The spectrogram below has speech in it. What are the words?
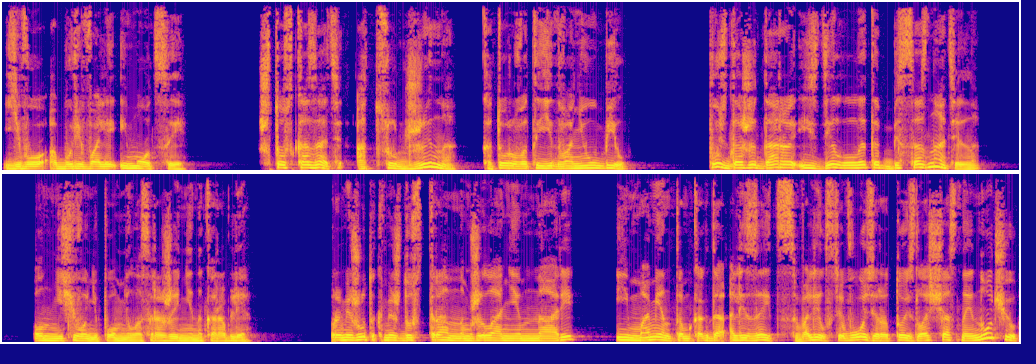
Его обуревали эмоции. Что сказать отцу Джина, которого ты едва не убил? Пусть даже Дара и сделал это бессознательно. Он ничего не помнил о сражении на корабле. Промежуток между странным желанием Нари и моментом, когда Ализейд свалился в озеро той злосчастной ночью,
